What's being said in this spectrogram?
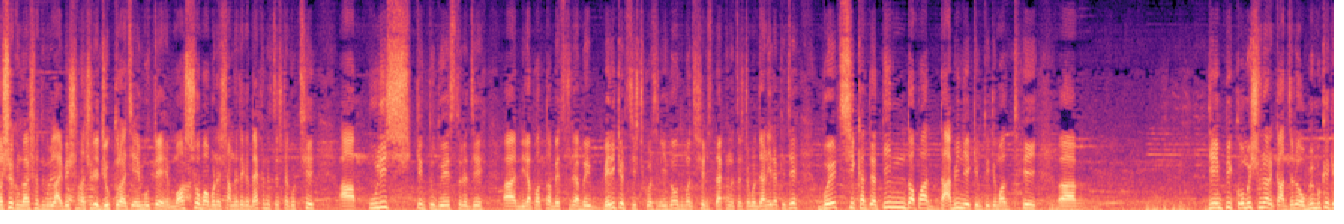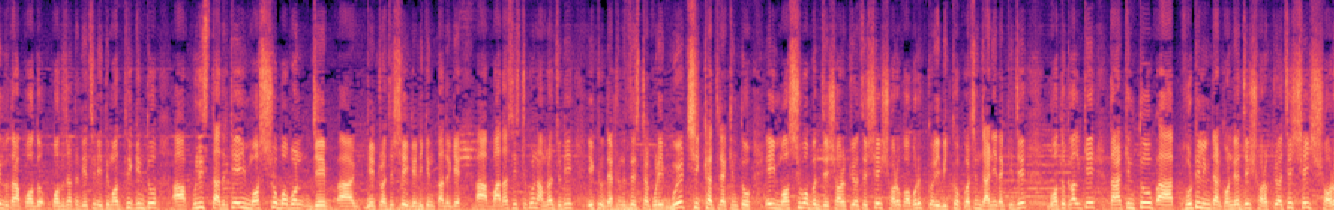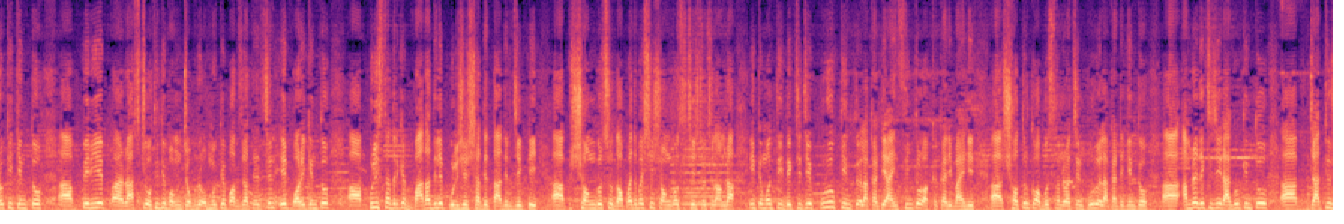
দর্শক, আমরা সাথে লাইভে সরাসরি যুক্ত রয়েছে। এই মুহূর্তে মৎস্য ভবনের সামনে থেকে দেখানোর চেষ্টা করছি। পুলিশ কিন্তু দুই স্তরে যে নিরাপত্তা বেষ্টনী ব্যারিকেড সৃষ্টি করেছেন, ইতিমধ্যে সেটি দেখানোর চেষ্টা করে জানিয়ে রাখি যে, বুয়েট শিক্ষার্থীরা তিন দফা দাবি নিয়ে কিন্তু ইতিমধ্যেই ডিএমপি কমিশনার কার্যালয় অভিমুখে কিন্তু তারা পদ, পদযাত্রা দিয়েছেন। ইতিমধ্যে কিন্তু পুলিশ তাদেরকে এই মৎস্য ভবন যে গেট রয়েছে, সেই গেটে কিন্তু তাদেরকে বাধা সৃষ্টি করুন। আমরা যদি একটু দেখানোর চেষ্টা করি, বুয়েট শিক্ষার্থীরা কিন্তু এই মৎস্য ভবন যে সড়কটি রয়েছে, সেই সড়ক অবরোধ করে বিক্ষোভ করছেন। জানিয়ে রাখি যে, গতকালকে তারা কিন্তু হোটেল ইন্টারকন্ডিয়ার যে সড়কটি রয়েছে, সেই সড়কে কিন্তু পেরিয়ে রাষ্ট্রীয় অতিথি ভবন যমুনার অভিমুখে পদযাত্রা দিয়েছেন। এরপরে কিন্তু পুলিশ তাদেরকে বাধা দিলে পুলিশের সাথে তাদের যে একটি সংঘর্ষ দফায় দফায় সেই সংঘর্ষ সৃষ্টি হচ্ছিল আমরা ইতিমধ্যেই দেখছি যে পুরো কিন্তু এলাকাটি আইন শৃঙ্খলা রক্ষাকারী বাহিনীর সতর্ক অবস্থানে রয়েছেন পুরো এলাকাটি কিন্তু আমরা দেখছি যে আগেও কিন্তু জাতীয়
